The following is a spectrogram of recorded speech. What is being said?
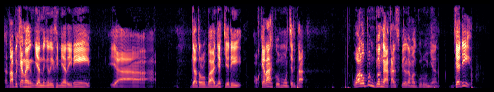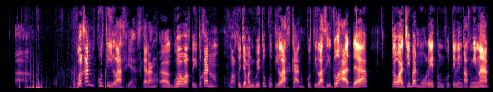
tapi karena yang dengerin sini hari ini ya gak terlalu banyak jadi oke okay lah gue mau cerita. Walaupun gue nggak akan spill nama gurunya. Jadi uh, gue kan kutilas ya sekarang. Uh, gue waktu itu kan waktu zaman gue itu kutilas kan. Kutilas itu ada kewajiban murid mengikuti lintas minat.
